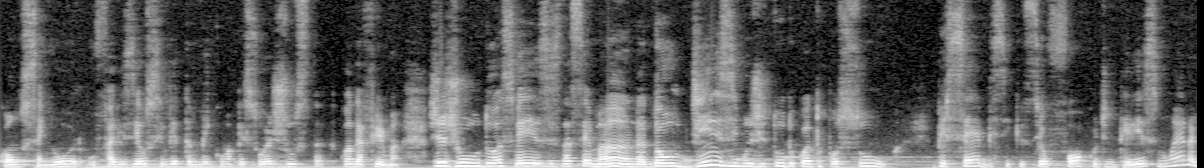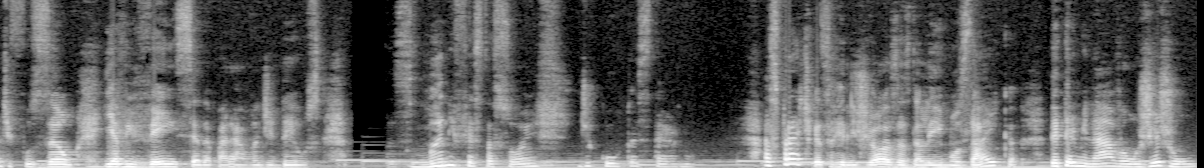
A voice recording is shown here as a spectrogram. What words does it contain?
com o Senhor, o fariseu se vê também como uma pessoa justa, quando afirma: jejuo duas vezes na semana, dou dízimos de tudo quanto possuo. Percebe-se que o seu foco de interesse não era a difusão e a vivência da palavra de Deus, as manifestações de culto externo. As práticas religiosas da lei mosaica determinavam o jejum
